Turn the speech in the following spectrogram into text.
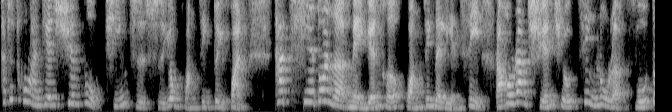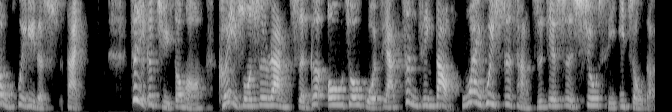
他就突然间宣布停止使用黄金兑换，他切断了美元和黄金的联系，然后让全球进入了浮动汇率的时代。这一个举动哦，可以说是让整个欧洲国家震惊到外汇市场直接是休息一周的。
